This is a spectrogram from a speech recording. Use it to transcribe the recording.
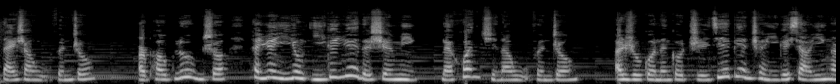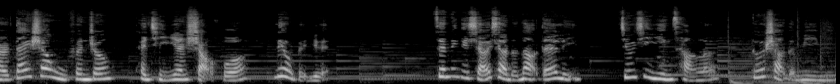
待上五分钟。”而 Paul Bloom 说：“他愿意用一个月的生命来换取那五分钟。”而如果能够直接变成一个小婴儿，待上五分钟，他情愿少活六个月。在那个小小的脑袋里，究竟蕴藏了多少的秘密？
